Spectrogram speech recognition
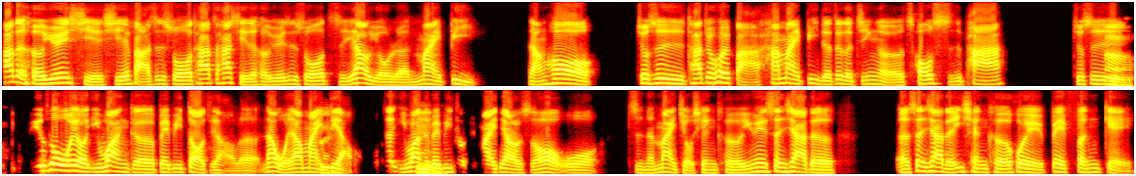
他的合约写写法是说，他他写的合约是说，只要有人卖币，然后就是他就会把他卖币的这个金额抽十趴，就是、嗯。比如说我有一万个 Baby Doge 好了，那我要卖嗯。掉，这一万的嗯。Baby Doge 卖掉的时候，我只能卖九千颗，因为剩下的呃剩下的一千颗会被分给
